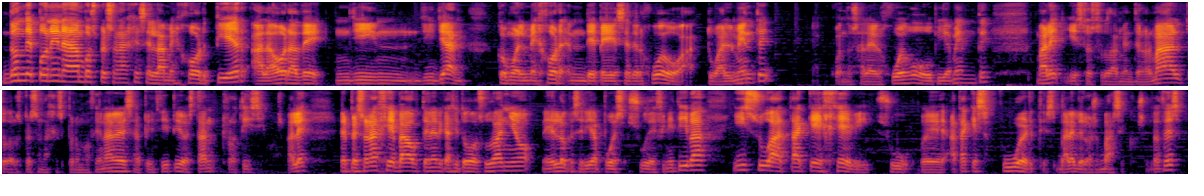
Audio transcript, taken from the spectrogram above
donde ponen a ambos personajes en la mejor tier a la hora de Jin Jiyan como el mejor DPS del juego actualmente, cuando sale el juego, obviamente, ¿vale? Y esto es totalmente normal, todos los personajes promocionales al principio están rotísimos, ¿vale? El personaje va a obtener casi todo su daño en lo que sería pues su definitiva y su ataque heavy, sus eh, ataques fuertes, ¿vale? De los básicos. Entonces,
